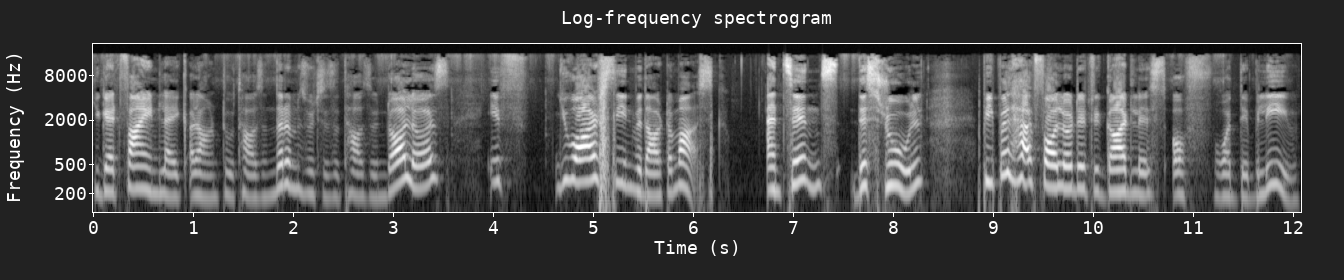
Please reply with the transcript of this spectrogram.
You get fined like around 2000 dirhams, which is $1,000, if you are seen without a mask. And since this rule, people have followed it regardless of what they believe.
